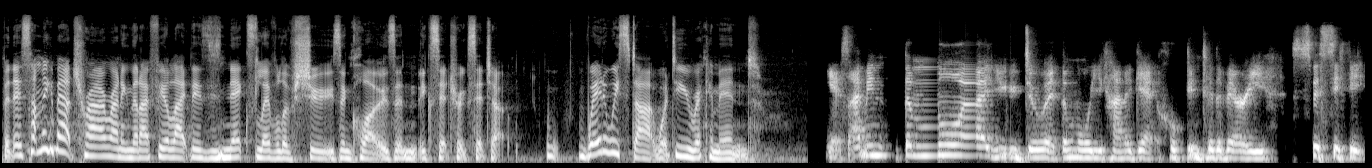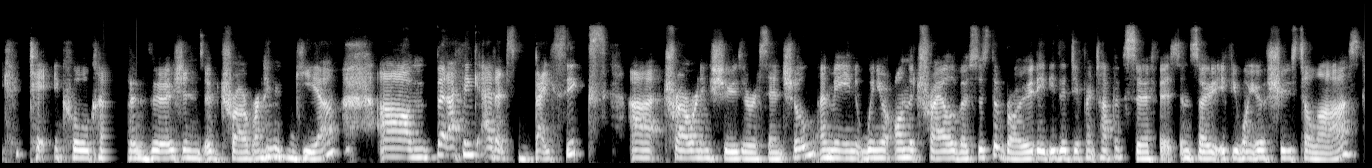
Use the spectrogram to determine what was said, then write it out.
but there's something about trail running that I feel like there's this next level of shoes and clothes and etc. etc. Where do we start? What do you recommend? Yes, I mean, the more you do it, the more you kind of get hooked into the very specific technical kind of versions of trail running gear. Um, but I think at its basics, uh, trail running shoes are essential. I mean, when you're on the trail versus the road, it is a different type of surface. And so if you want your shoes to last,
